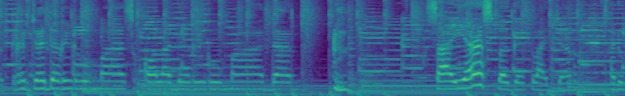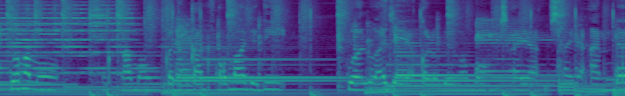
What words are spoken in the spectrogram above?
bekerja dari rumah, sekolah dari rumah dan saya sebagai pelajar, aduh gua nggak mau nggak mau kedengaran formal jadi gue lu aja ya kalau gue ngomong saya saya anda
